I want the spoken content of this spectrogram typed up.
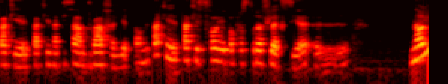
takie, takie napisałam dwa felietony, takie, takie swoje po prostu refleksje. Y, no i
